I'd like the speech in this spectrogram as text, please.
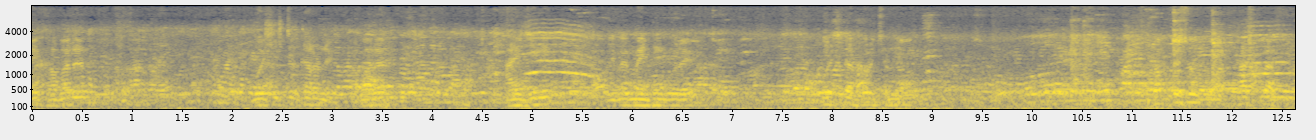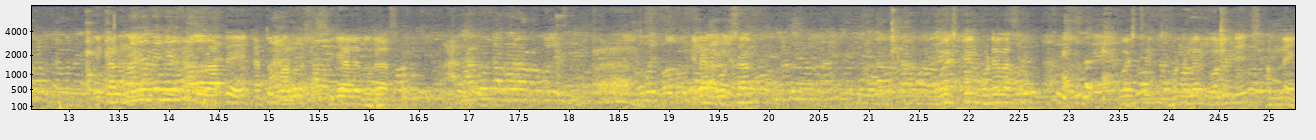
এই খাবারের বৈশিষ্ট্যের কারণে খাবারের হাইজিনিক এভাবে মেনটেন করে পরিষ্কার, পরিচ্ছন্ন। সব কিছু ফার্স্ট ক্লাস এই কারণে রাতে এত মানুষ সিরিয়ালে ধরে আসে। এটা গুলশান ওয়েস্ট এন্ড হোটেল আছে। ওয়েস্ট এন্ড হোটেলের গলিতে সামনেই।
